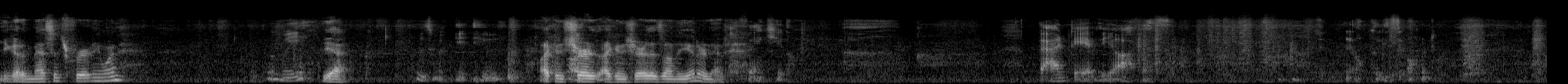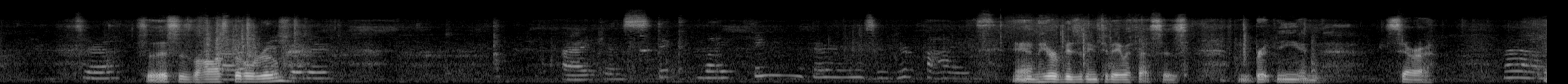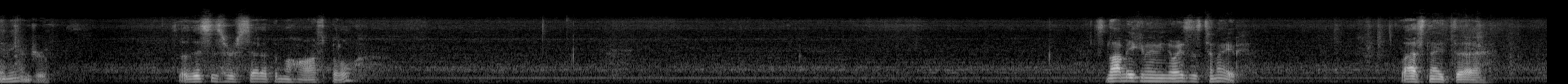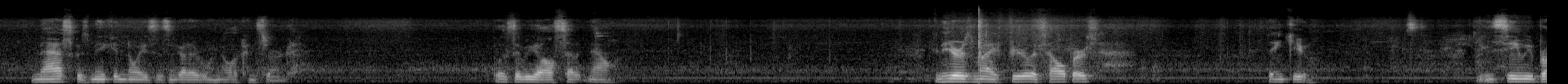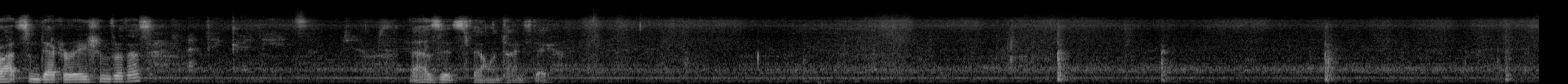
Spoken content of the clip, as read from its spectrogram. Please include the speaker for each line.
Speaker 1: You got a message for anyone?
Speaker 2: For me?
Speaker 1: Yeah.
Speaker 2: Who's, who's,
Speaker 1: I can share I can share this on the internet.
Speaker 2: thank you. Bad day at the office. No, please don't.
Speaker 3: Sarah,
Speaker 1: So this is the hospital
Speaker 3: uh,
Speaker 1: room.
Speaker 3: I can stick my fingers in your eyes.
Speaker 1: And here visiting today with us is Brittany and Sarah
Speaker 3: Ah,
Speaker 1: and Andrew. So this is her setup in the hospital. It's not making any noises tonight. Last night the mask was making noises and got everyone all concerned. But looks like we all set it now. And here's my fearless helpers. Thank you. You can see we brought some decorations with us
Speaker 3: I I need some chips.
Speaker 1: as it's Valentine's Day.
